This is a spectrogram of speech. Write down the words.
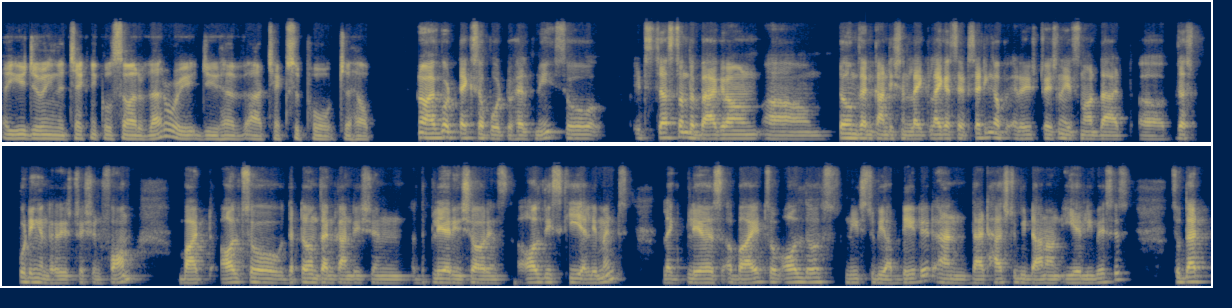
are you doing the technical side of that or do you have uh, tech support to help? No i've got tech support to help me. So it's just on the background um, terms and condition. Like like i said setting up a registration is not that uh, just putting in the registration form but also the terms and condition the player insurance all these key elements like players abide. So all those needs to be updated and that has to be done on yearly basis so that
